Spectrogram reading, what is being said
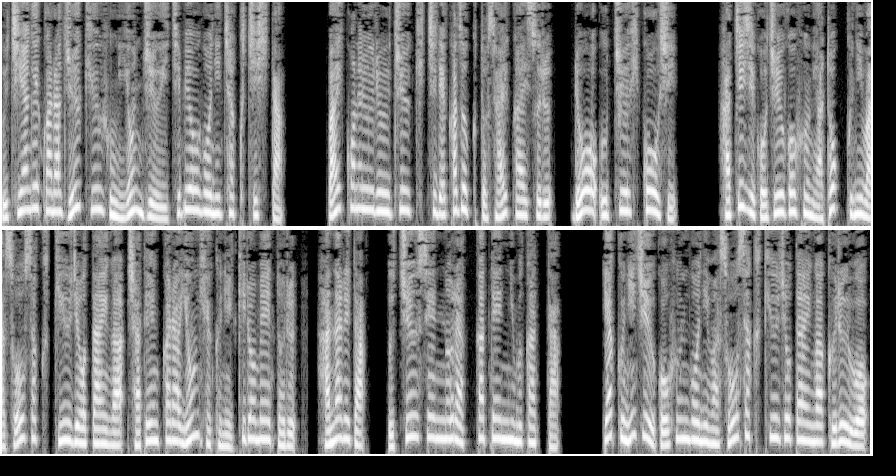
打ち上げから19分41秒後に着地した。バイコヌール宇宙基地で家族と再会する両宇宙飛行士8時55分アトックには捜索救助隊が射程から 402km 離れた宇宙船の落下点に向かった。約25分後には捜索救助隊がクルーを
